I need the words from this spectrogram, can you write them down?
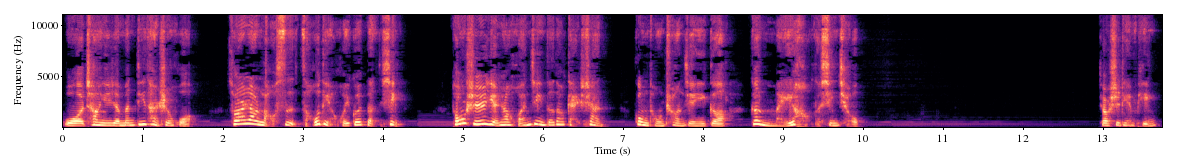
我倡议人们低碳生活，从而让老四早点回归本性，同时也让环境得到改善，共同创建一个更美好的星球。教师点评：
